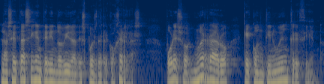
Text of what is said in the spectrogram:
Las setas siguen teniendo vida después de recogerlas, por eso no es raro que continúen creciendo.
